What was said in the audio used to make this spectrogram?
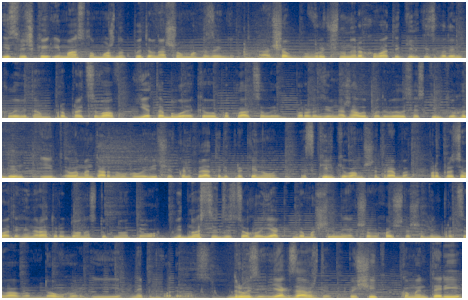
І свічки, і масло можна купити в нашому магазині. Щоб вручну не рахувати кількість годин, коли ви там пропрацював, є табло, яке ви поклацали, пару разів нажали, подивилися, скільки годин, і елементарно в голові чи в калькуляторі прикинули, скільки вам ще треба пропрацювати генератору до наступного ТО. Відноситесь до цього як до машини, якщо ви хочете, щоб він працював вам довго і не підводив вас. Друзі, як завжди, пишіть коментарі.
